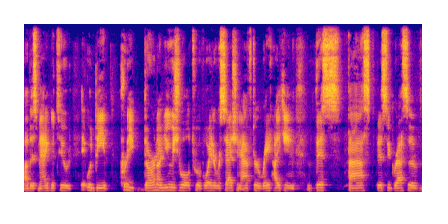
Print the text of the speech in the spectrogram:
of this magnitude. It would be pretty darn unusual to avoid a recession after rate hiking this fast, this aggressive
